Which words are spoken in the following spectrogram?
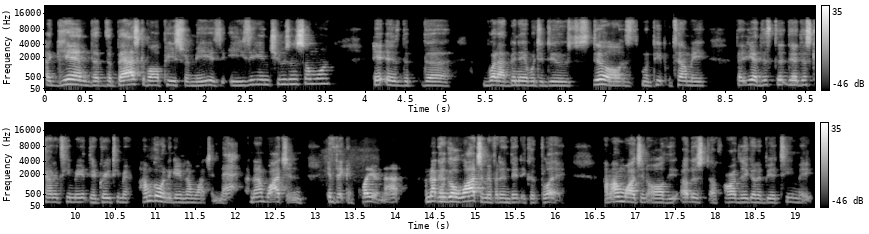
again, the the basketball piece for me is easy in choosing someone. It is the the what I've been able to do still is when people tell me that yeah, this they're this kind of teammate, they're great teammate. I'm going to games, I'm watching that. I'm not watching if they can play or not. I'm not going to go watch them if I didn't think they could play. I'm, I'm watching all the other stuff. Are they going to be a teammate?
